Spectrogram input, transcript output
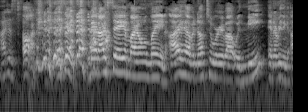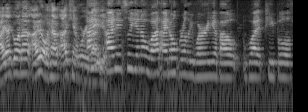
I just Oh, listen, man, I stay in my own lane. I have enough to worry about with me and everything I got going on. I don't have. I can't worry about I you. honestly, you know what? I don't really worry about what people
